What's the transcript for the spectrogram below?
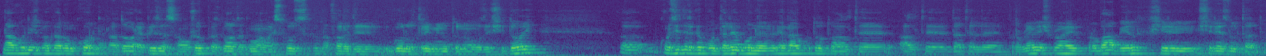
n-a avut nici măcar un corner. La doua repriză sau un joc pe zboartă, cum am mai spus, în afară de golul 3 minute 92. Uh, consider că pe teren bun erau cu totul alte, alte datele probleme și probabil, probabil și, și rezultatul.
